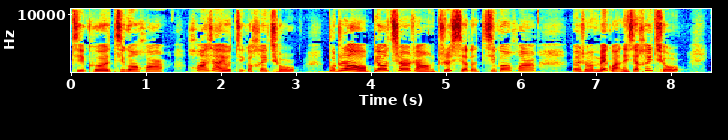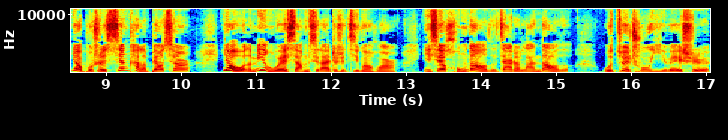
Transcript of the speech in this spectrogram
几颗鸡冠花，花下有几个黑球，不知道标签上只写了鸡冠花，为什么没管那些黑球？要不是先看了标签儿，要我的命我也想不起来这是鸡冠花。一些红道子夹着蓝道子，我最初以为是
